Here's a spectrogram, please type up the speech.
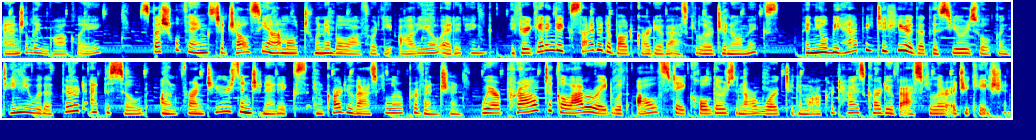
Anjali Wagle. Special thanks to Chelsea Amo Tweneboah for the audio editing. If you're getting excited about cardiovascular genomics, then you'll be happy to hear that the series will continue with a third episode on frontiers in genetics and cardiovascular prevention. We are proud to collaborate with all stakeholders in our work to democratize cardiovascular education.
